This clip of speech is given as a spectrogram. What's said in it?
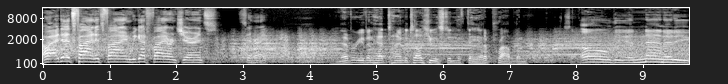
All right, that's fine. It's fine. We got fire insurance. It's all right. Never even had time to tell Houston that they had a problem. Oh, the inanity.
